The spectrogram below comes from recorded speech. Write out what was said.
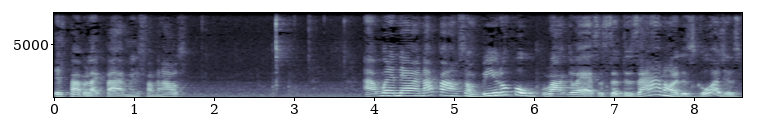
it's probably like five minutes from the house. I went in there and I found some beautiful rock glasses. The design on it is gorgeous.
